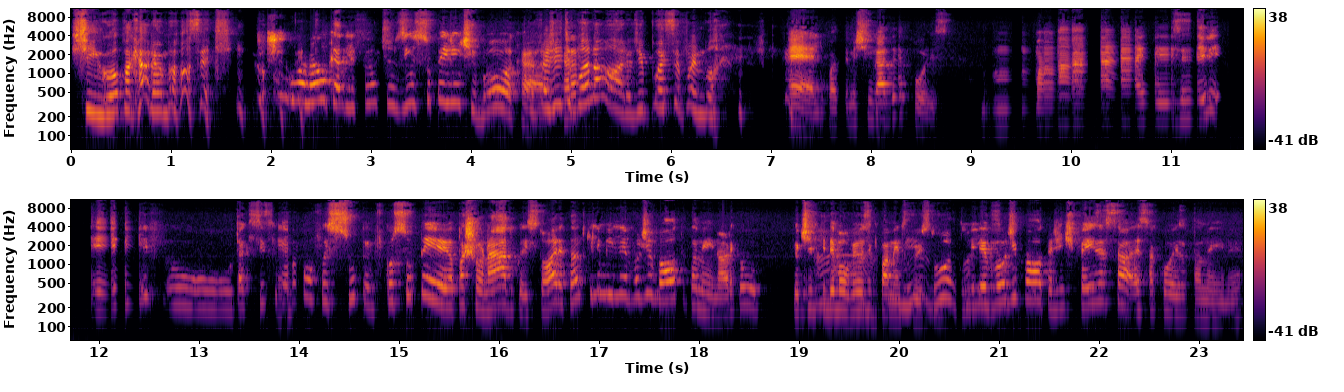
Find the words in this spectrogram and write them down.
xingou pra caramba você, xingou. Xingou não, cara, ele foi um tiozinho super gente boa, cara. Foi gente cara... boa na hora, depois você foi embora. É, ele pode ter me xingado depois. Mas ele, ele, o, o taxista pô, foi super, ficou super apaixonado com a história, tanto que ele me levou de volta também. Na hora que eu eu tive que devolver os ah, equipamentos para o estúdio, me levou de volta. A gente fez essa, essa coisa também, né?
